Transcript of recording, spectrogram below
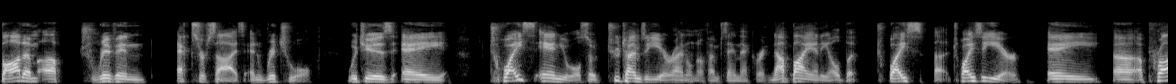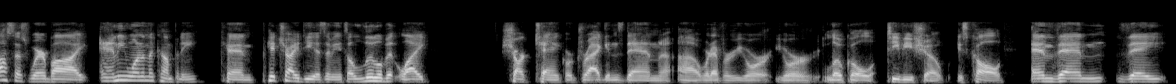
bottom up driven exercise and ritual, which is a twice annual, so two times a year. I don't know if I'm saying that correct, not biennial, but twice uh, twice a year. A uh, a process whereby anyone in the company can pitch ideas. I mean, it's a little bit like Shark Tank or Dragon's Den, uh, whatever your your local TV show is called, and then they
